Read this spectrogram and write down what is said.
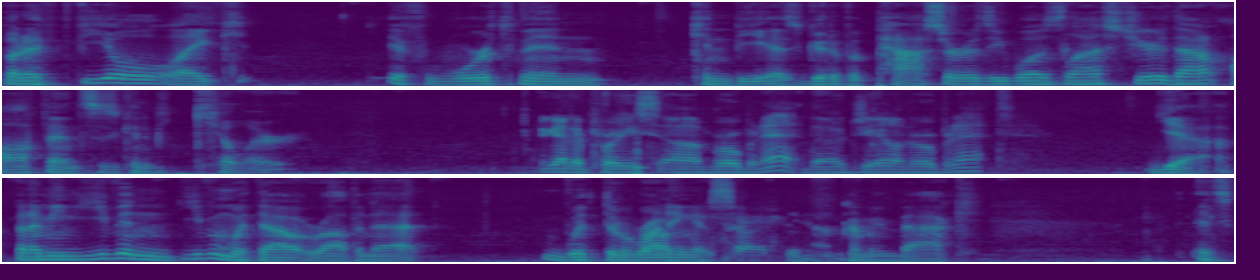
But I feel like if Worthman can be as good of a passer as he was last year, that offense is going to be killer. We got to praise um, Robinette though, Jalen Robinette. Yeah, but I mean, even even without Robinette, with the Or running attack coming back, it's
